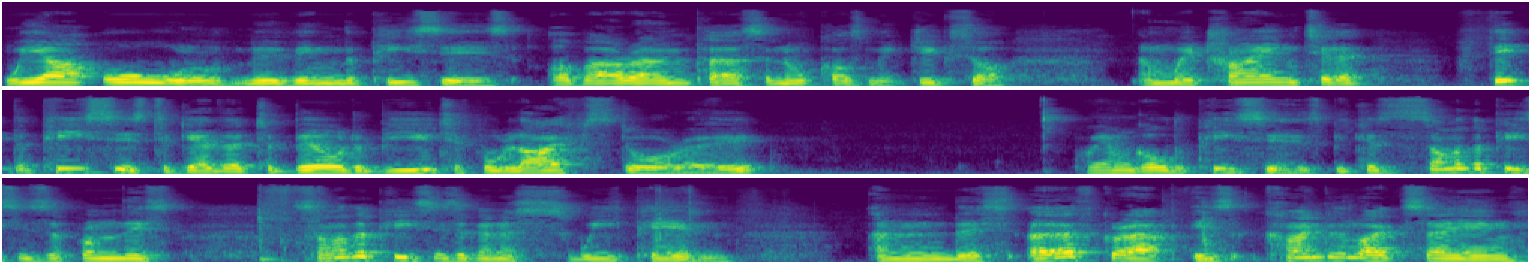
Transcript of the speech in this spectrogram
We are all moving the pieces of our own personal cosmic jigsaw. And we're trying to fit the pieces together to build a beautiful life story. We haven't got all the pieces because some of the pieces are from this, some of the pieces are going to sweep in. And this earth grab is kind of like saying,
